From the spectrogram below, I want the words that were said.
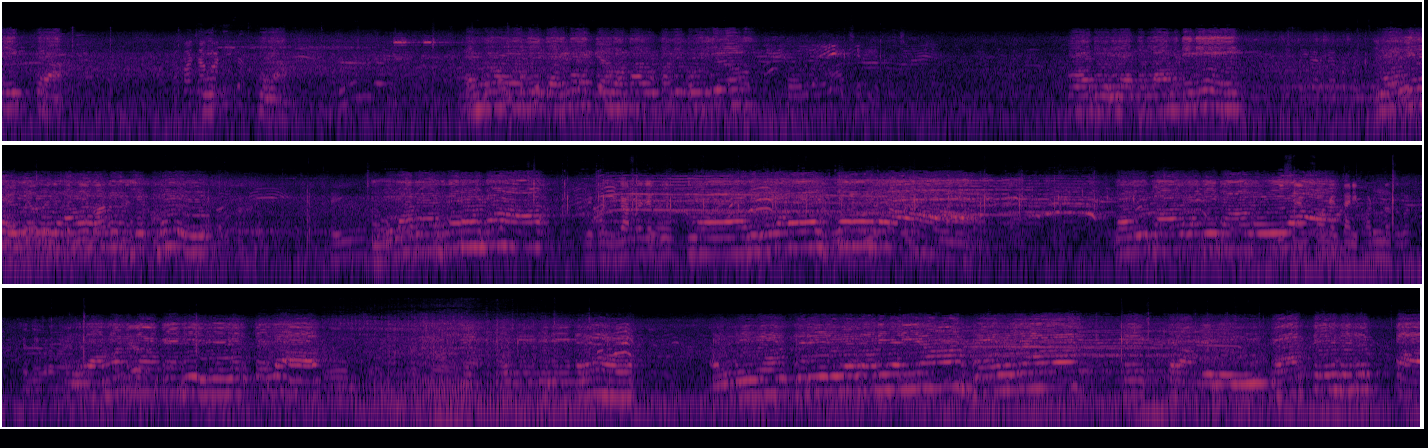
एक करा हाँ। कर दे जग्गू सैमसंग इतना नहीं फाड़ू ना तो चलने वाला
